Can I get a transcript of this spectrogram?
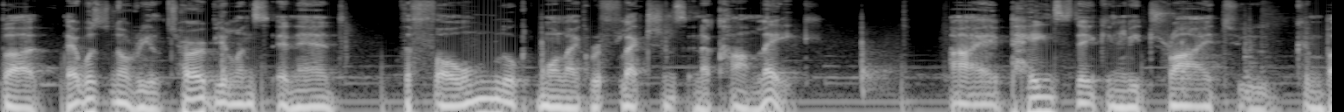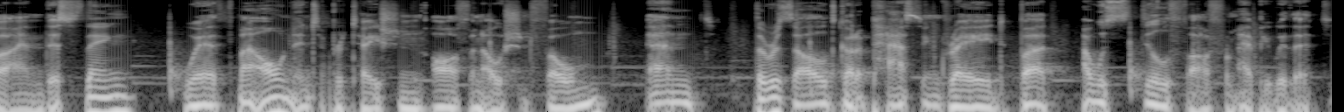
But there was no real turbulence in it, the foam looked more like reflections in a calm lake. I painstakingly tried to combine this thing with my own interpretation of an ocean foam and the result got a passing grade, but I was still far from happy with it.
